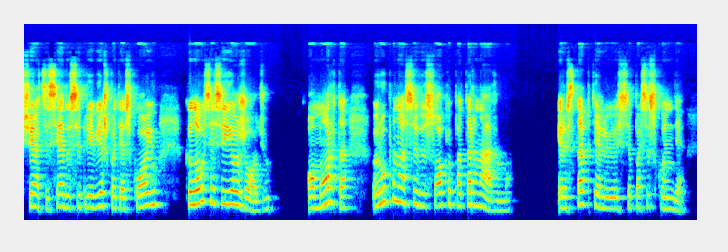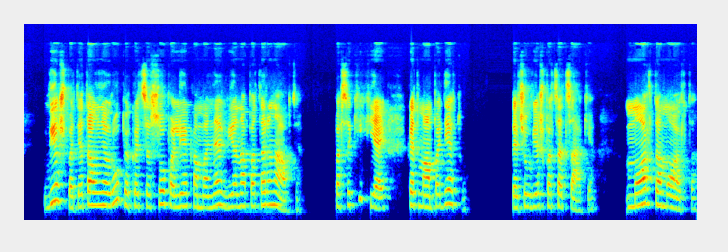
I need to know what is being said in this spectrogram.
Ši atsisėdusi prie viešpaties kojų klausėsi jo žodžių o morta rūpinosi visokiu patarnavimu ir stabtelėjusi pasiskundė viešpatie tau nerūpi kad sesuo palieka mane vieną patarnauti. Pasakyk jai kad man padėtų. Tačiau viešpats atsakė morta morta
